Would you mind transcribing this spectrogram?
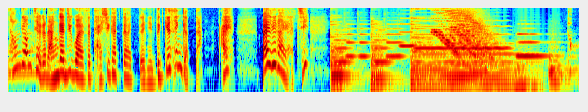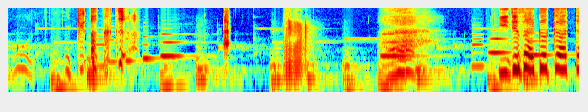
성경책을 안 가지고 와서 다시 갔다 왔더니 늦게 생겼다. 아이, 빨리 가야지. 이제 살 것 같다.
